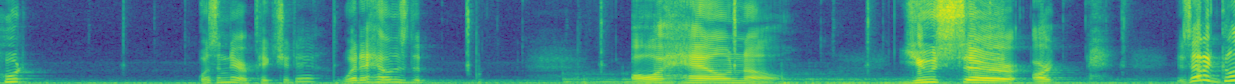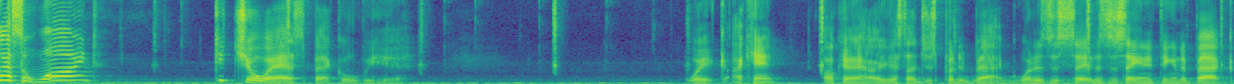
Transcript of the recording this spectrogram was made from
Who? Wasn't there a picture there? Where the hell is the... Oh, hell no. You, sir, are... Is that a glass of wine? Get your ass back over here. Wait, I can't... Okay, I guess I just put it back. What does it say? Does it say anything in the back?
